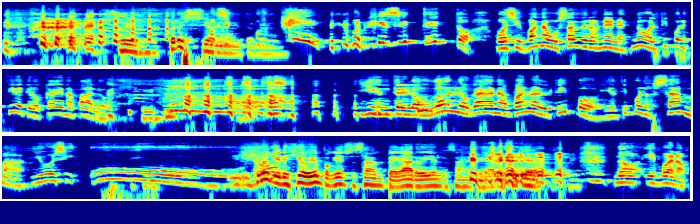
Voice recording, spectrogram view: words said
Sí, impresionante. ¿Por qué? ¿Por qué hiciste esto? Vos decís, van a abusar de los nenes. No, el tipo les pide que lo caguen a palo. y entre los dos lo cagan a palo al tipo y el tipo los ama. Y vos decís, ¡uh! ¿no? Creo que eligió bien porque ellos saben pegar bien, saben pegar. que- No, y bueno,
